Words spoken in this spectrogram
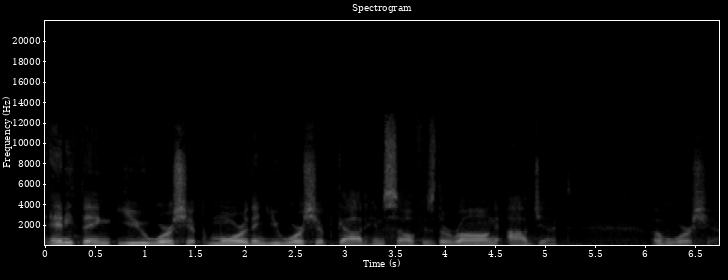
And anything you worship more than you worship God Himself is the wrong object of worship.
